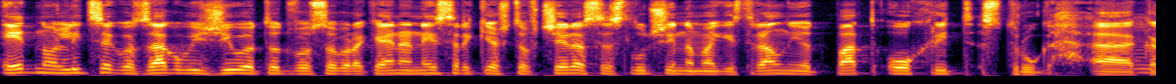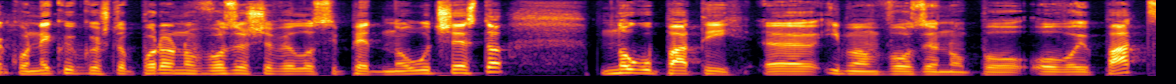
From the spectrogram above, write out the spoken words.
едно лице го загуби животот во сообраќајна несреќа што вчера се случи на магистралниот пат Охрид Струга. А, како некој кој што порано возеше велосипед многу често, многу пати е, имам возено по овој пат.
